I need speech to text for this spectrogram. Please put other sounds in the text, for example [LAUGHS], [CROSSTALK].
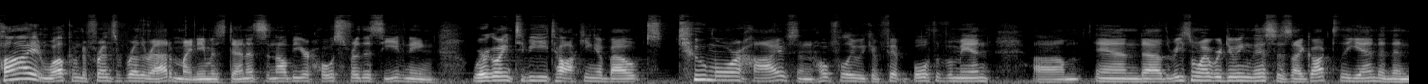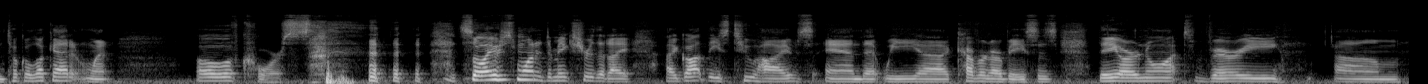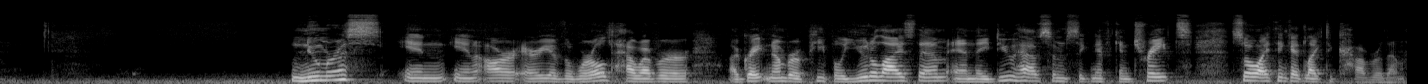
Hi, and welcome to Friends of Brother Adam. My name is Dennis, and I'll be your host for this evening. We're going to be talking about two more hives, and hopefully, we can fit both of them in. Um, and uh, the reason why we're doing this is I got to the end and then took a look at it and went, Oh, of course. [LAUGHS] so I just wanted to make sure that I, I got these two hives and that we uh, covered our bases. They are not very um, numerous in, in our area of the world. However, a great number of people utilize them and they do have some significant traits. So I think I'd like to cover them.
